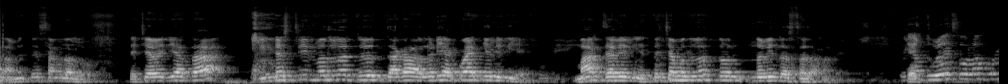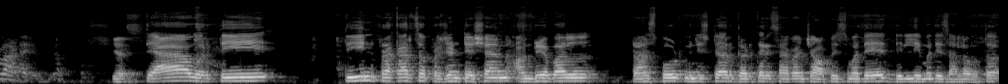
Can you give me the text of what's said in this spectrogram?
ना मी ते सांगू लागलो. त्याच्याऐवजी आता इंडस्ट्रीज मधूनच जो जागा ऑलरेडी अक्वायर केलेली आहे मार्क झालेली आहे त्याच्यामधूनच तो नवीन रस्ता जाणार आहे. म्हणजे धुळे सोलापूरला येस त्यावरती तीन प्रकारचं presentation honourable transport minister Gadkari साहेबांच्या ऑफिसमध्ये दिल्लीमध्ये झालं होतं.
